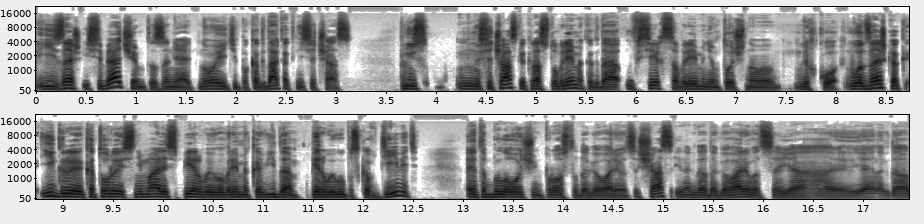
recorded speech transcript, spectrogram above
и, знаешь, и себя чем-то занять, но и, типа, когда, как не сейчас. Плюс сейчас как раз то время, когда у всех со временем точно легко. Вот знаешь, как игры, которые снимались первые во время ковида, первые выпусков 9, это было очень просто договариваться. Сейчас иногда договариваться, я, я иногда,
